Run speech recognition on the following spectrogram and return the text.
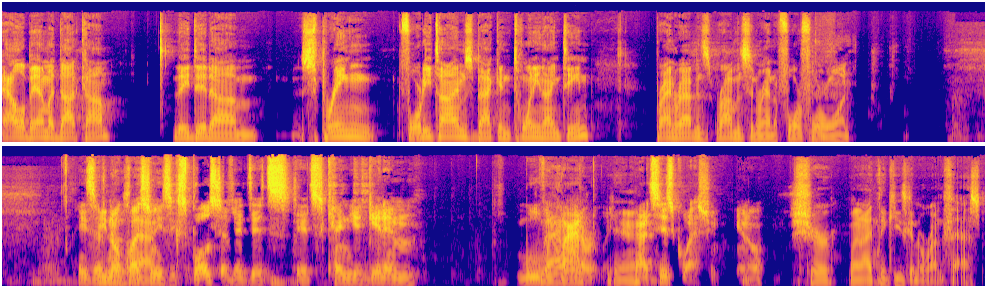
Alabama.com. They did um, spring 40 times back in 2019. Brian Robinson ran a 441. He's he no question that. he's explosive. It, it's it's can you get him moving laterally? laterally? Yeah. That's his question, you know. Sure, but I think he's going to run fast.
